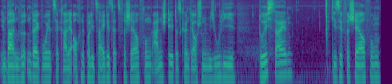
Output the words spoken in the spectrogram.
in Baden-Württemberg, wo jetzt ja gerade auch eine Polizeigesetzverschärfung ansteht. Das könnte auch schon im Juli durch sein, diese Verschärfung.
